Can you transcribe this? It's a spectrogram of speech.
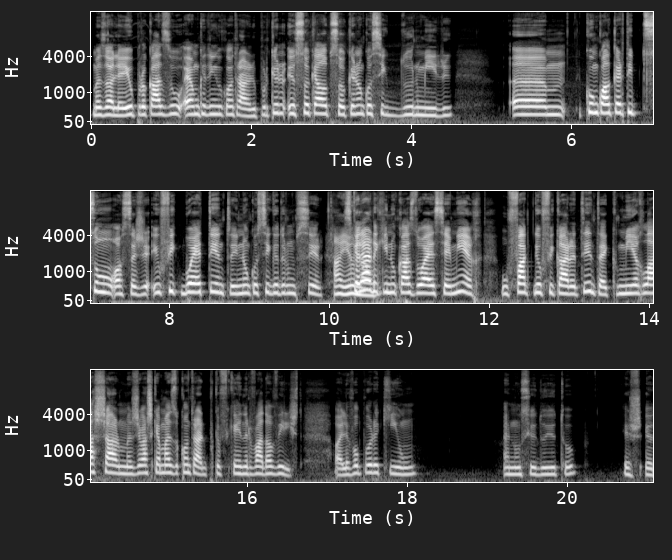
Mas olha, eu por acaso é um bocadinho o contrário, porque eu, eu sou aquela pessoa que eu não consigo dormir ahm, com qualquer tipo de som, ou seja, eu fico bem atenta e não consigo adormecer. Ah, Se calhar não. aqui no caso do ASMR, o facto de eu ficar atenta é que me ia relaxar, mas eu acho que é mais o contrário, porque eu fiquei enervada ao ouvir isto. Olha, vou pôr aqui um anúncio do YouTube. Eu, eu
